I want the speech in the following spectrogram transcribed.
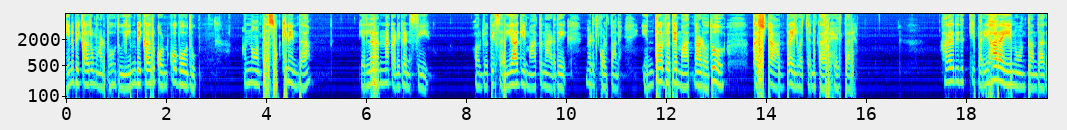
ಏನು ಬೇಕಾದರೂ ಮಾಡ್ಬೋದು ಏನು ಬೇಕಾದರೂ ಕೊಂಡ್ಕೋಬೋದು ಅನ್ನುವಂಥ ಸೊಕ್ಕಿನಿಂದ ಎಲ್ಲರನ್ನ ಕಡೆಗಣಿಸಿ ಅವ್ರ ಜೊತೆಗೆ ಸರಿಯಾಗಿ ಮಾತನಾಡದೆ ನಡೆದುಕೊಳ್ತಾನೆ. ಇಂಥವ್ರ ಜೊತೆ ಮಾತನಾಡೋದು ಕಷ್ಟ ಅಂತ ಇಲ್ಲಿ ವಚನಕಾರರು ಹೇಳ್ತಾರೆ. ಹಾಗಾದರೆ ಇದಕ್ಕೆ ಪರಿಹಾರ ಏನು ಅಂತಂದಾಗ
